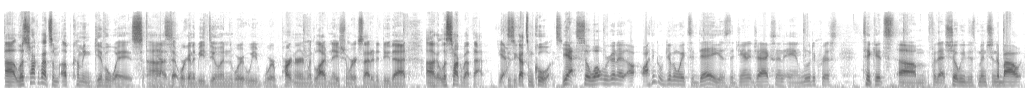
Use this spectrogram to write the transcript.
Uh, let's talk about some upcoming giveaways uh, Yes. that we're going to be doing. We're, we, we're partnering with Live Nation. We're excited to do that. Uh, let's talk about that. Yes. Because you got some cool ones. Yeah, so what we're gonna, uh, I think we're giving away today is the Janet Jackson and Ludacris tickets um, for that show we just mentioned about.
